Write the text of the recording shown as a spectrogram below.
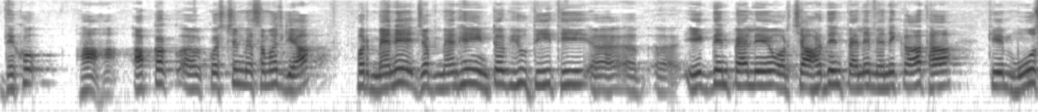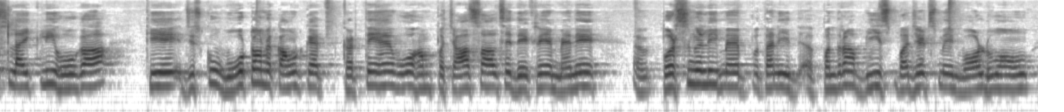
देखो हाँ हाँ आपका क्वेश्चन मैं समझ गया, पर मैंने, जब मैंने इंटरव्यू दी थी एक दिन पहले और चार दिन पहले मैंने कहा था कि मोस्ट लाइकली होगा कि जिसको वोट ऑन अकाउंट करते हैं, वो हम 50 साल से देख रहे हैं। मैंने पर्सनली मैं पता नहीं 15-20 बजट्स में इन्वॉल्व हुआ हूँ।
